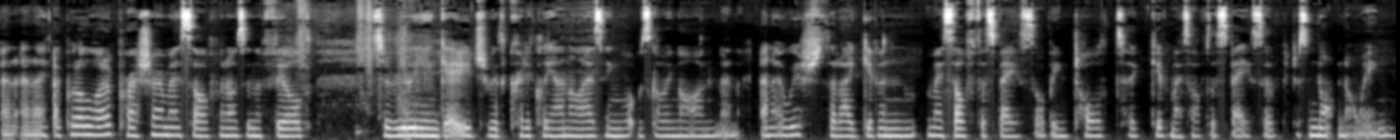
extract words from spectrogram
And, and I, I put a lot of pressure on myself when I was in the field to really engage with critically analysing what was going on. And, and I wish that I'd given myself the space or been told to give myself the space of just not knowing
